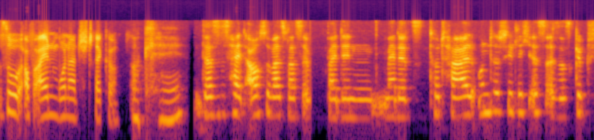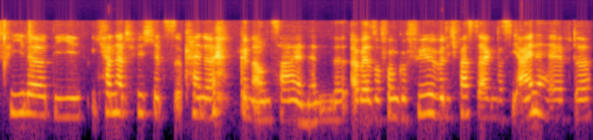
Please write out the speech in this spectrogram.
so auf einen Monat strecke. Okay. Das ist halt auch sowas, was bei den Medits total unterschiedlich ist. Also es gibt viele, die, ich kann natürlich jetzt keine genauen Zahlen nennen, ne? aber so vom Gefühl würde ich fast sagen, dass die eine Hälfte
